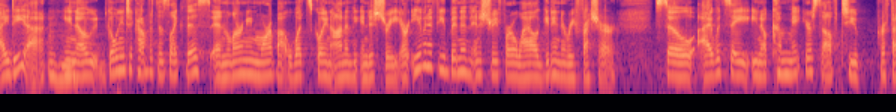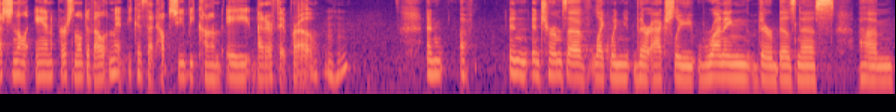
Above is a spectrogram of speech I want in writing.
idea mm-hmm. you know going to conferences like this and learning more about what's going on in the industry or even if you've been in the industry for a while getting a refresher so i would say you know commit yourself to professional and personal development because that helps you become a better fit pro mm-hmm. and uh, in, in terms of like when they're actually running their business, um,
